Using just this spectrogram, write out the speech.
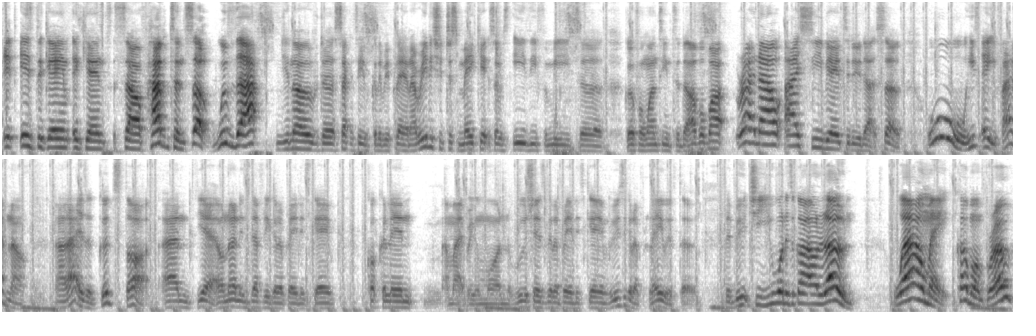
It is the game against Southampton. So, with that, you know, the second team is going to be playing. I really should just make it so it's easy for me to go from one team to the other. But right now, I see be able to do that. So, ooh, he's 85 now. Now, that is a good start. And, yeah, is definitely going to play this game. Coquelin, I might bring him on. is going to play this game. Who's he going to play with, though? Debuchy, you wanted to go out on loan. Wow, mate. Come on, bro.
